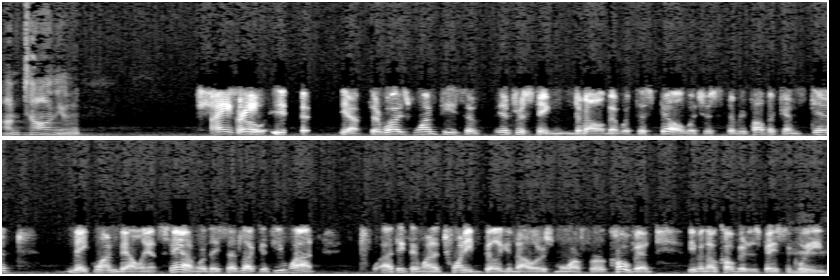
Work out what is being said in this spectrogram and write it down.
I'm telling you. I agree. So, yeah, there was one piece of interesting development with this bill, which is the Republicans did make one valiant stand where they said, look, if you want, I think they wanted $20 billion more for COVID, even though COVID is basically mm.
